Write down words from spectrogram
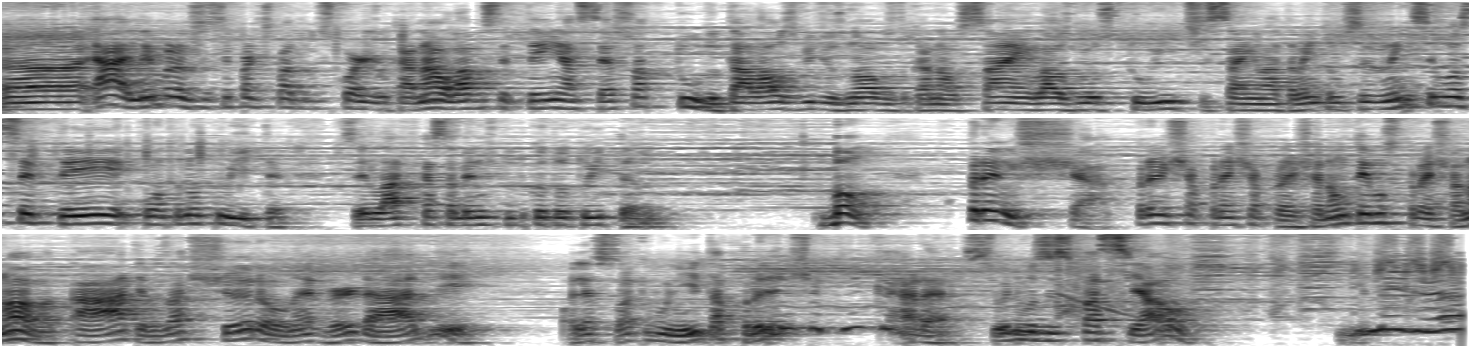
Uh, ah, lembrando, se você participar do Discord do canal, lá você tem acesso a tudo, tá? Lá os vídeos novos do canal saem, lá os meus tweets saem lá também, então não precisa nem se você ter conta no Twitter. Você lá fica sabendo de tudo que eu tô tweetando. Bom, prancha, prancha, prancha, prancha. Não temos prancha nova? Ah, temos a Shuttle, né? Verdade. Olha só que bonita a prancha aqui, cara. Esse ônibus espacial. Que legal,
